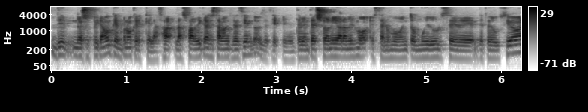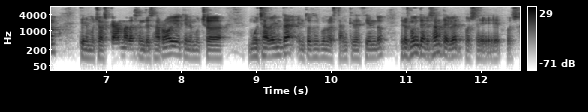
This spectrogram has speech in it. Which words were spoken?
nos explicaban que, bueno, que, las fábricas estaban creciendo, es decir, evidentemente Sony ahora mismo está en un momento muy dulce de, producción, tiene muchas cámaras en desarrollo, tiene mucha, mucha venta, entonces, bueno, están creciendo. Pero es muy interesante ver, pues, eh, pues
